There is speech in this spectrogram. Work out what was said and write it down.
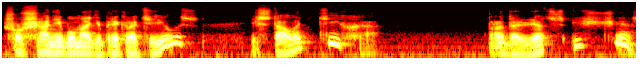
Шуршание бумаги прекратилось, и стало тихо. Продавец исчез.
